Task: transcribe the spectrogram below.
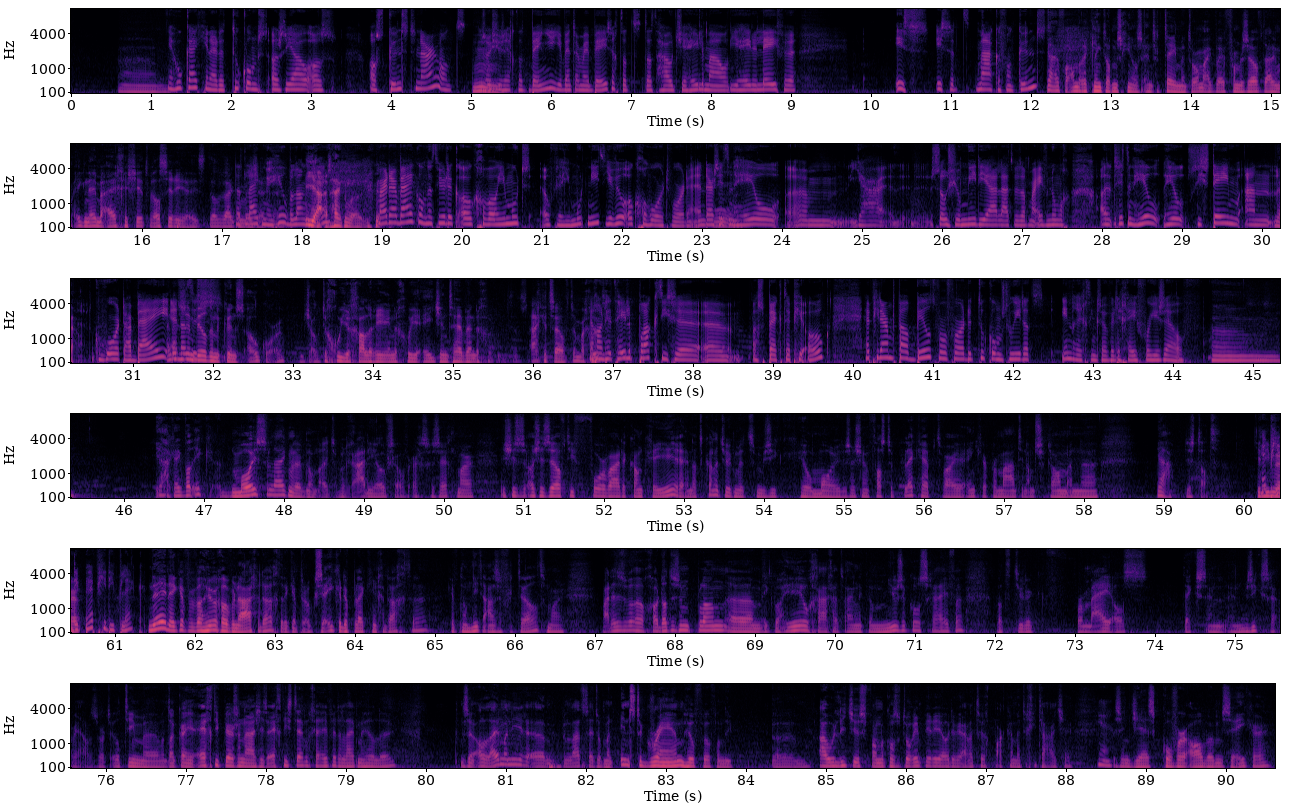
Ehm, Ja, hoe kijk je naar de toekomst als jou als, als kunstenaar? Want Hmm. zoals je zegt, dat ben je. Je bent daarmee bezig. Dat, dat houdt je helemaal, je hele leven is, is het maken van kunst. Ja, voor anderen klinkt dat misschien als entertainment hoor. Maar ik weet voor mezelf, daarom, ik neem mijn eigen shit wel serieus. Dat, lijkt me zeggen. heel belangrijk. Ja, dat lijkt me ook. Maar daarbij komt natuurlijk ook gewoon, je moet, of je moet niet, je wil ook gehoord worden. En daar zit een heel, ehm, ja, social media, laten we dat maar even noemen. Er zit een heel, heel systeem aan Ja. gehoord daarbij. En dat is in beeldende kunst ook hoor. Moet je ook de goede galerie en de goede agent hebben. En de dat is eigenlijk hetzelfde, maar Ja, gewoon het hele praktische eh, aspect heb je ook. Heb je daar een bepaald beeld voor voor de toekomst, hoe je dat inrichting zou willen geven voor jezelf? Ehm, ja, kijk, wat ik het mooiste lijkt me, dat heb ik nog nooit op een radio of zo of ergens gezegd, maar is je, als je zelf die voorwaarden kan creëren. En dat kan natuurlijk met muziek heel mooi. Dus als je een vaste plek hebt waar je één keer per maand in Amsterdam en eh, ja, dus dat. Je Heb je, meer- die, heb je die plek? Nee, nee, ik heb er wel heel erg over nagedacht. En ik heb er ook zeker de plek in gedachten. Ik heb het nog niet aan ze verteld, maar, maar dat is wel gewoon, dat is een plan. Ehm, ik wil heel graag uiteindelijk een musical schrijven. Wat natuurlijk voor mij als tekst- en, en muziekschrijver, ja, een soort ultiem. want dan kan je echt die personages echt die stem geven. Dat lijkt me heel leuk. Er zijn allerlei manieren. Ehm, ik ben de laatste tijd op mijn Instagram heel veel van die ehm, oude liedjes van mijn conservatoriumperiode weer aan het terugpakken met een gitaartje. Ja. Dus een jazz cover album, zeker.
